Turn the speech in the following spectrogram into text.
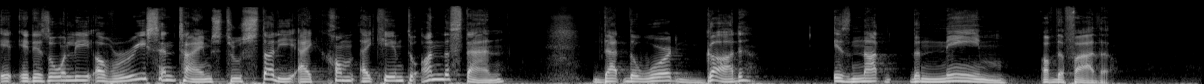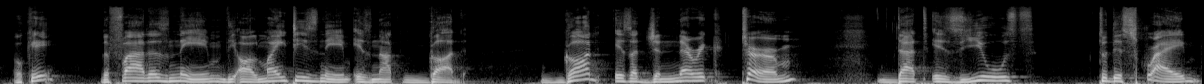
it, it is only of recent times through study I, come, I came to understand that the word God is not the name of the Father. Okay? The Father's name, the Almighty's name, is not God. God is a generic term that is used to describe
